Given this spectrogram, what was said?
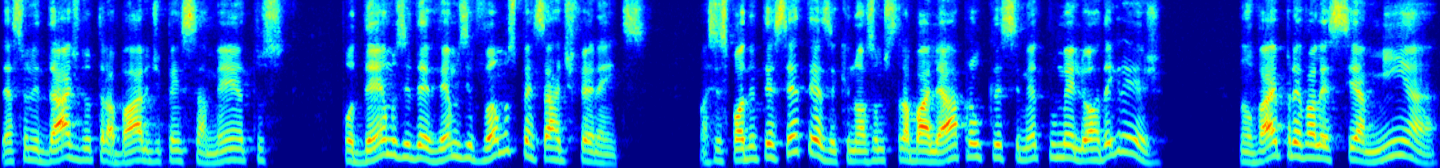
dessa unidade do trabalho, de pensamentos. Podemos e devemos e vamos pensar diferentes. Mas vocês podem ter certeza que nós vamos trabalhar para o crescimento para o melhor da igreja. Não vai prevalecer a minha,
